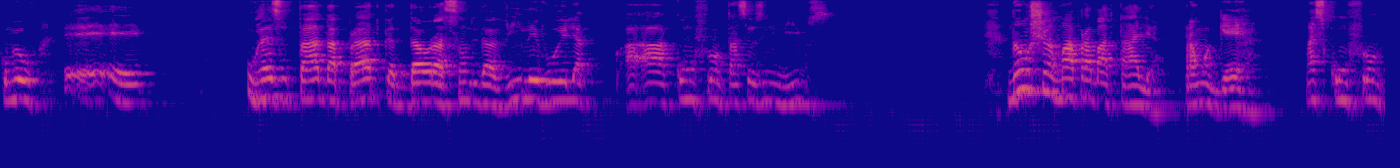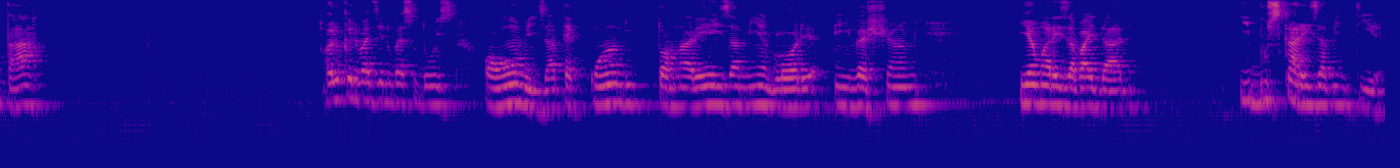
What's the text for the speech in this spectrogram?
como eu, é, é, o resultado da prática da oração de Davi levou ele a, a, a confrontar seus inimigos. Não chamar para batalha, para uma guerra, mas confrontar. Olha o que ele vai dizer no verso 2: Ó homens, até quando tornareis a minha glória em vexame e amareis a vaidade e buscareis a mentira?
